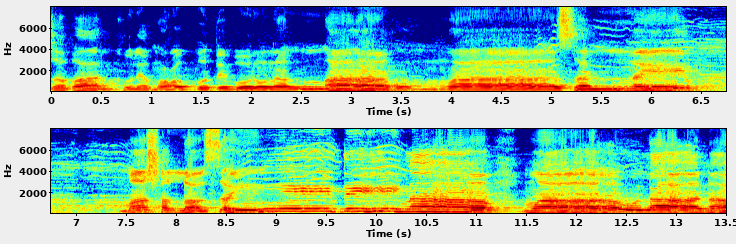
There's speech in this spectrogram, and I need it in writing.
জবান খুলে মহব্বতে বলুন আল্লাহুম্মা সাল্লি মাশাআল্লাহ সাইয়্যিদিনা মাওলানা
